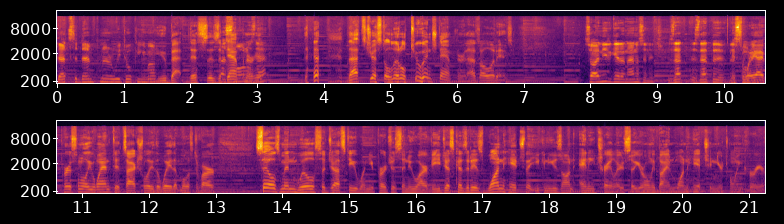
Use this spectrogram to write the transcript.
that's the dampener we're talking about? You bet. This is a As dampener that? That's just a little two-inch dampener. That's all it is. So I need to get an Andersen hitch. Is that is that the, the It's the way I personally went. It's actually the way that most of our salesmen will suggest to you when you purchase a new RV, just because it is one hitch that you can use on any trailer. So you're only buying one hitch in your towing career.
